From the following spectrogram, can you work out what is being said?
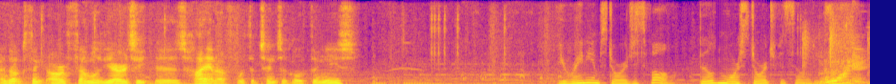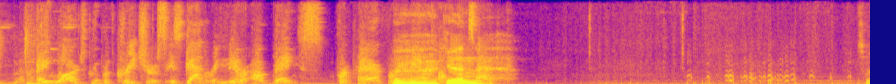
I don't think our familiarity is high enough with the tentacle thingies. Uranium storage is full. Build more storage facilities. Warning! A large group of creatures is gathering near our base. Prepare for ah, Again. attack. So,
